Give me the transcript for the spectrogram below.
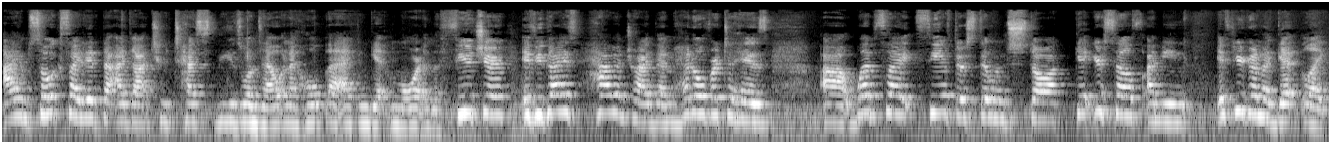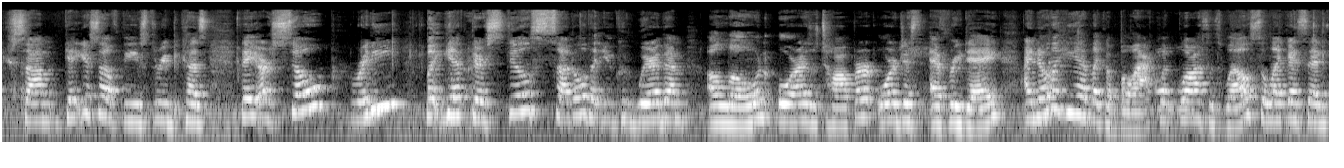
I am so excited that I got to test these ones out and I hope that I can get more in the future. If you guys haven't tried them, head over to his uh, website, see if they're still in stock. Get yourself, I mean, if you're gonna get like some, get yourself these three because they are so pretty, but yet they're still subtle that you could wear them alone or as a topper or just every day. I know that he had like a black lip gloss as well, so like I said,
